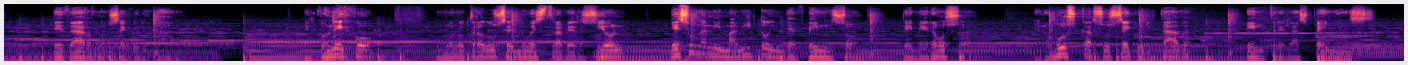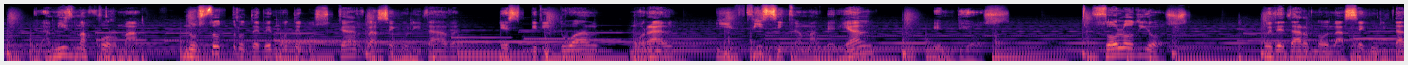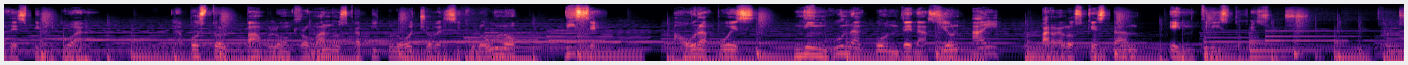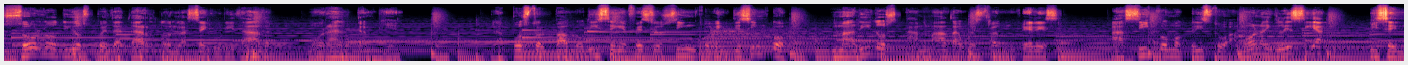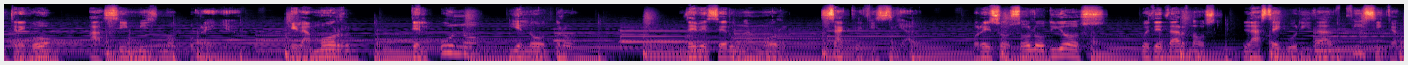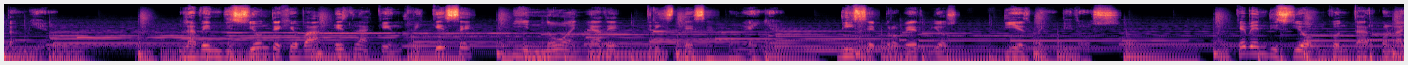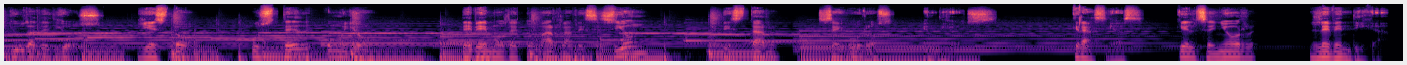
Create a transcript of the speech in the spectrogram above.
de darnos seguridad. El conejo, como lo traduce nuestra versión, es un animalito indefenso, temeroso, pero busca su seguridad entre las peñas. De la misma forma, nosotros debemos de buscar la seguridad espiritual, moral y física material en Dios. Solo Dios puede darnos la seguridad espiritual. El apóstol Pablo en Romanos capítulo 8 versículo 1 dice, Ahora pues ninguna condenación hay para los que están en Cristo Jesús. Solo Dios puede darnos la seguridad moral también. El apóstol Pablo dice en Efesios 5:25, Maridos, amad a vuestras mujeres, así como Cristo amó a la iglesia y se entregó a sí mismo por ella. El amor del uno y el otro debe ser un amor sacrificial. Por eso solo Dios puede darnos la seguridad física también. La bendición de Jehová es la que enriquece y no añade tristeza con ella, dice Proverbios 10:22. Qué bendición contar con la ayuda de Dios. Y esto, usted como yo, debemos de tomar la decisión de estar seguros en Dios. Gracias. Que el Señor le bendiga.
